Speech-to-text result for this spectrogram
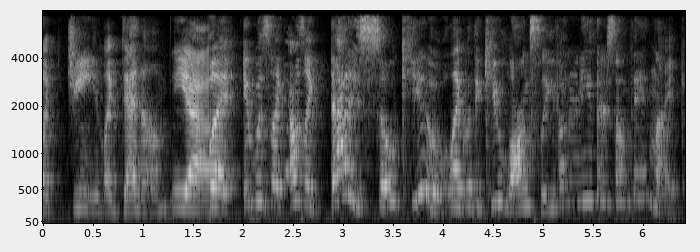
like jean, like denim. yeah. But it was like I was like, that is so cute. Like with a cute long sleeve underneath or something. Like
